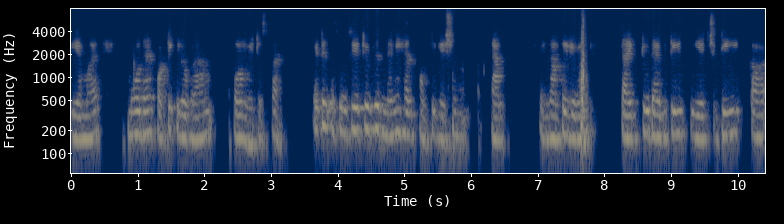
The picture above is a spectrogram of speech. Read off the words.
BMI more than 40 kilogram per meter square. It is associated with many health complications. Example given, type 2 diabetes, CHD, uh,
